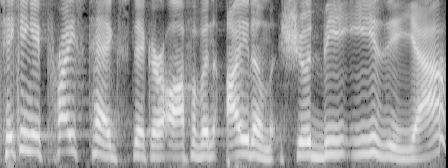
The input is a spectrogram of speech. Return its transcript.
Taking a price tag sticker off of an item should be easy, yeah?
